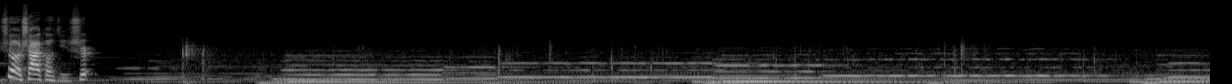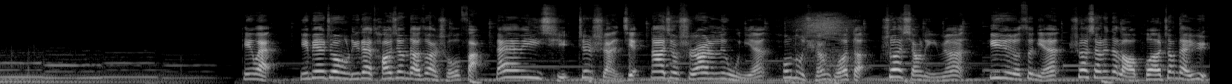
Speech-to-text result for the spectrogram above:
《射杀钢琴师》。另外，影片中李代桃僵的作案手法来源于一起真实案件，那就是2005年轰动全国的佘祥林冤案。1994年，佘祥林的老婆张黛玉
